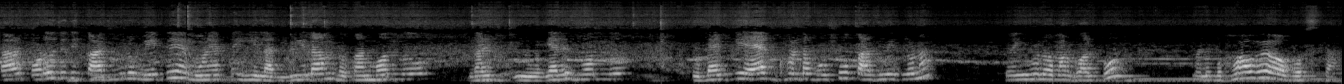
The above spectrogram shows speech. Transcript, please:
তারপরেও যদি কাজগুলো মেটে মনে একটা ইয়ে লাগে। গেলাম দোকান বন্ধ, গাড়ি, গ্যারেজ বন্ধ। তো ব্যাংকে এক ঘণ্টা বসেও কাজ মিটলো না। তো এই হলো আমার গল্প। মানে ভয়াবহ অবস্থা।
